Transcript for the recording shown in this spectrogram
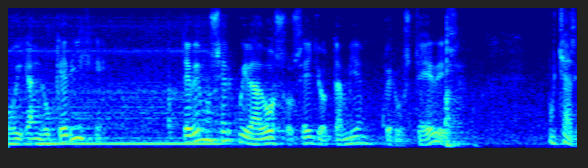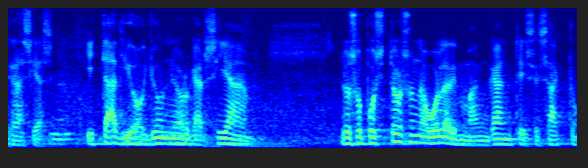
oigan lo que dije. Debemos ser cuidadosos, ¿eh? yo también, pero ustedes. Muchas gracias. Y Tadio Junior García. Los opositores son una bola de mangantes, exacto.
